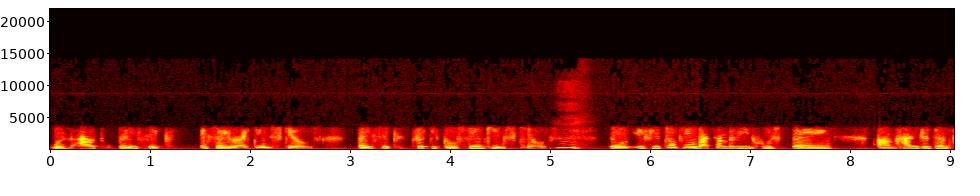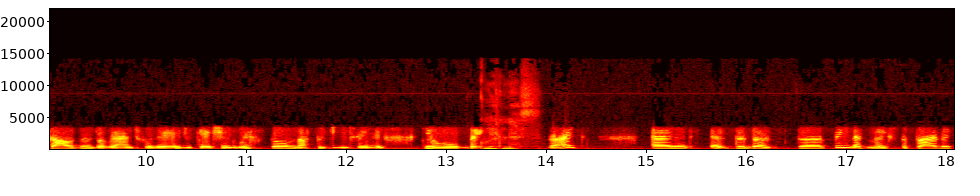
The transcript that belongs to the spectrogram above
without basic essay writing skills, basic critical thinking skills. Hmm. So if you're talking about somebody who's paying um, hundreds and thousands of rands for their education, we're still not producing a skill base, Goodness. right? And uh, the, the the thing that makes the private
